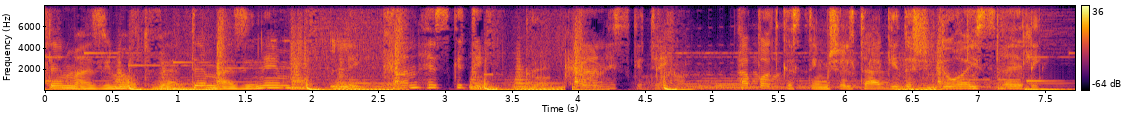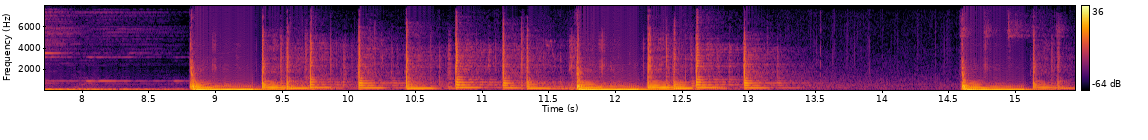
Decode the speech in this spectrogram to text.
אתן מאזינות ואתם מאזינים לכאן הסכתים. כאן הסכתים, הפודקאסטים של תאגיד השידור הישראלי.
